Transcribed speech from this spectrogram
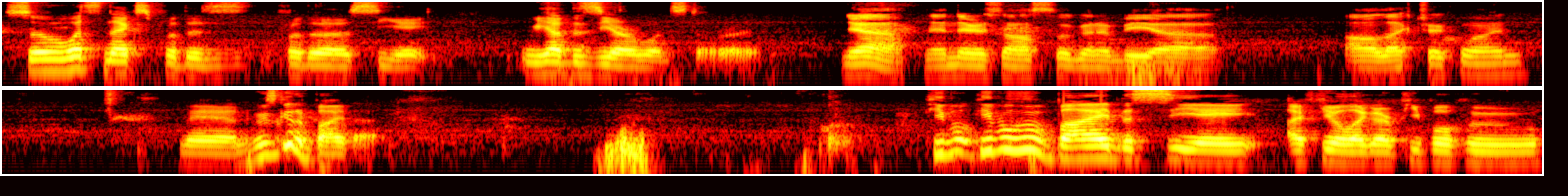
So what's next for the Z- for the C8? We have the ZR1 still, right? Yeah, and there's also going to be a all electric one. Man, who's gonna buy that? People people who buy the C8, I feel like are people who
